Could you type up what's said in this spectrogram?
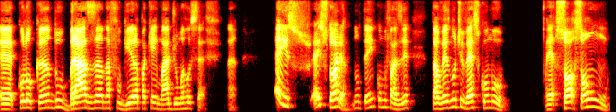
é, colocando brasa na fogueira para queimar Dilma Rousseff. É isso, é história, não tem como fazer. Talvez não tivesse como é, só, só, um,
